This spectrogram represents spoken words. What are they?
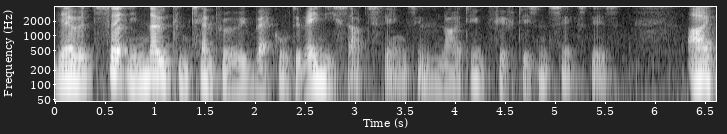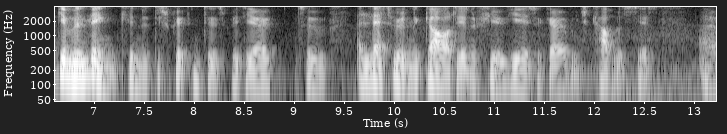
There are certainly no contemporary record of any such things in the 1950s and 60s. I give a link in the description to this video to a letter in The Guardian a few years ago which covers this, uh,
